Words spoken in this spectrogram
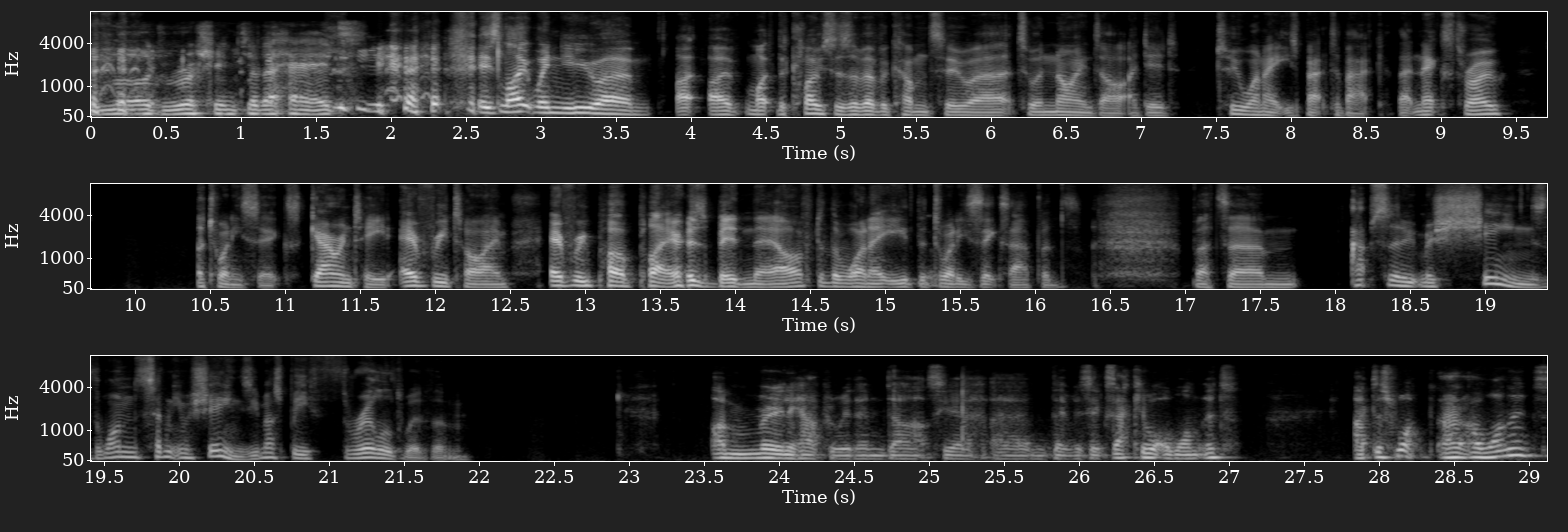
The blood rushing to the head. yeah. It's like when you, um, I, I, my, the closest I've ever come to, uh, to a nine dart, I did two 180s back to back. That next throw, a 26, guaranteed every time. Every pub player has been there after the 180, the 26 happens. But um, absolute machines, the 170 machines, you must be thrilled with them. I'm really happy with them darts. Yeah, um, that was exactly what I wanted. I just want, I, I wanted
